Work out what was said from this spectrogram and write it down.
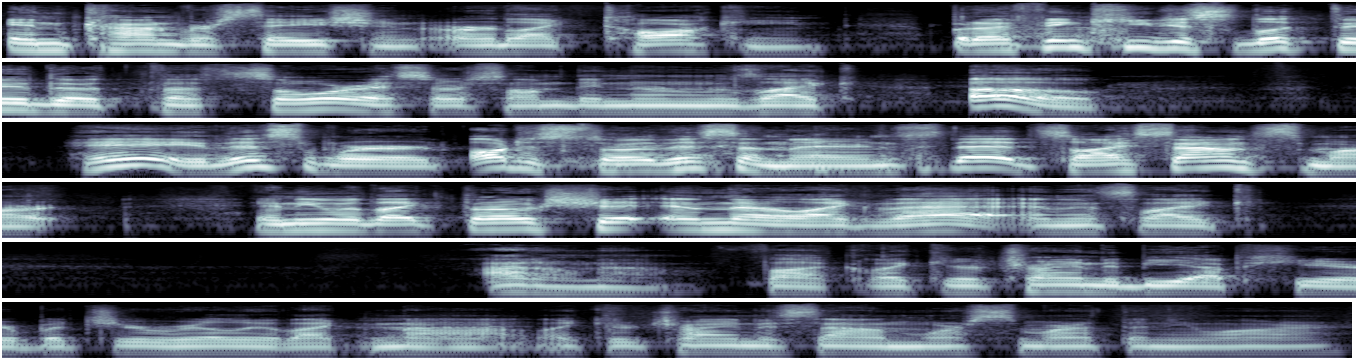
in conversation or like talking. But I think he just looked through the thesaurus or something and was like, "Oh, hey, this word, I'll just throw this in there instead, so I sound smart." And he would like throw shit in there like that, and it's like, I don't know, fuck, like you're trying to be up here, but you're really like not, like you're trying to sound more smart than you are.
